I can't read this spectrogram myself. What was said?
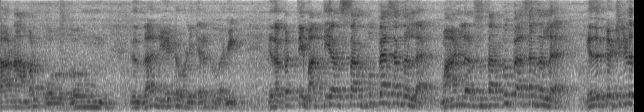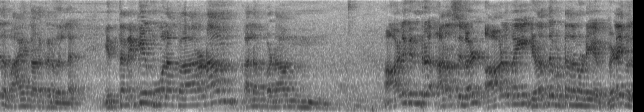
காணாமல் போகும். இதுதான் நீட்டை ஒழிக்கிறதுக்கு வழி. இதை பற்றி மத்திய அரசு தரப்பு பேசுறதில்ல. மாநில அரசு தரப்பு பேசுறது இல்ல இதை வாய் திறக்கிறது இல்ல இத்தனைக்கு மூல காரணம் கலப்படம். ஆளுகின்ற அரசுகள் ஆளுமையை இழந்து விட்டதனுடைய விளைவு.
